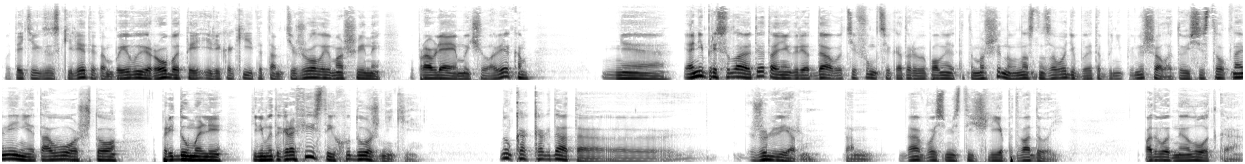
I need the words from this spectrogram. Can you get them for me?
вот эти экзоскелеты, там боевые роботы или какие-то там тяжелые машины, управляемые человеком – и они присылают это, они говорят, да, вот те функции, которые выполняет эта машина, у нас на заводе бы это бы не помешало. То есть и столкновение того, что придумали кинематографисты и художники, ну, как когда-то э, Жюль Верн, там, да, 80 тысяч лье под водой, подводная лодка,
